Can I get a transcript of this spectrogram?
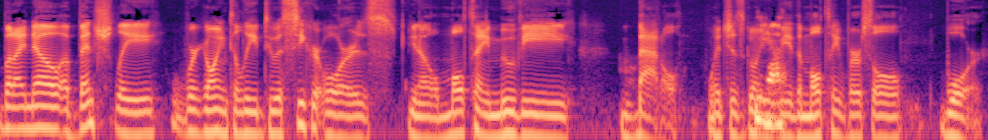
But I know eventually we're going to lead to a Secret Wars, you know, multi movie battle, which is going Yeah. to be the multiversal war.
